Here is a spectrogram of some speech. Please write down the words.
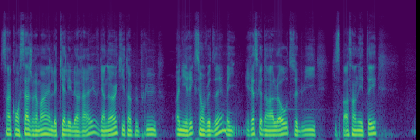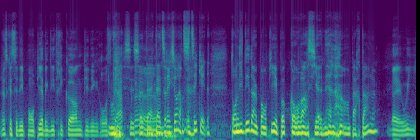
sans qu'on sache vraiment lequel est le rêve. Il y en a un qui est un peu plus onirique, si on veut dire, mais il reste que dans l'autre, celui qui se passe en été, est-ce que c'est des pompiers avec des tricornes puis des grosses oui, c'est ça. Ta, direction artistique, ton idée d'un pompier n'est pas conventionnelle en partant. Là? Ben oui,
